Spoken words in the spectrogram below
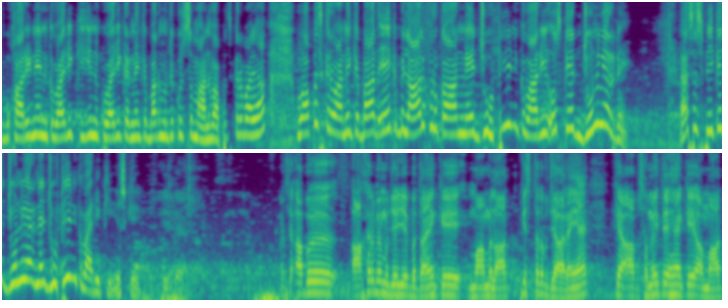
बुखारी ने इंक्वायरी की। इंक्वायरी करने के बाद मुझे कुछ सामान वापस करवाया। वापस करवाने के बाद एक बिलाल फुरकान ने झूठी इंक्वायरी उसके जूनियर ने एसएसपी के जूनियर ने झूठी इंक्वायरी की उसकी। अच्छा अब आखिर में मुझे ये बताएँ कि मामला किस तरफ़ जा रहे हैं? क्या आप समझते हैं कि अमाद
